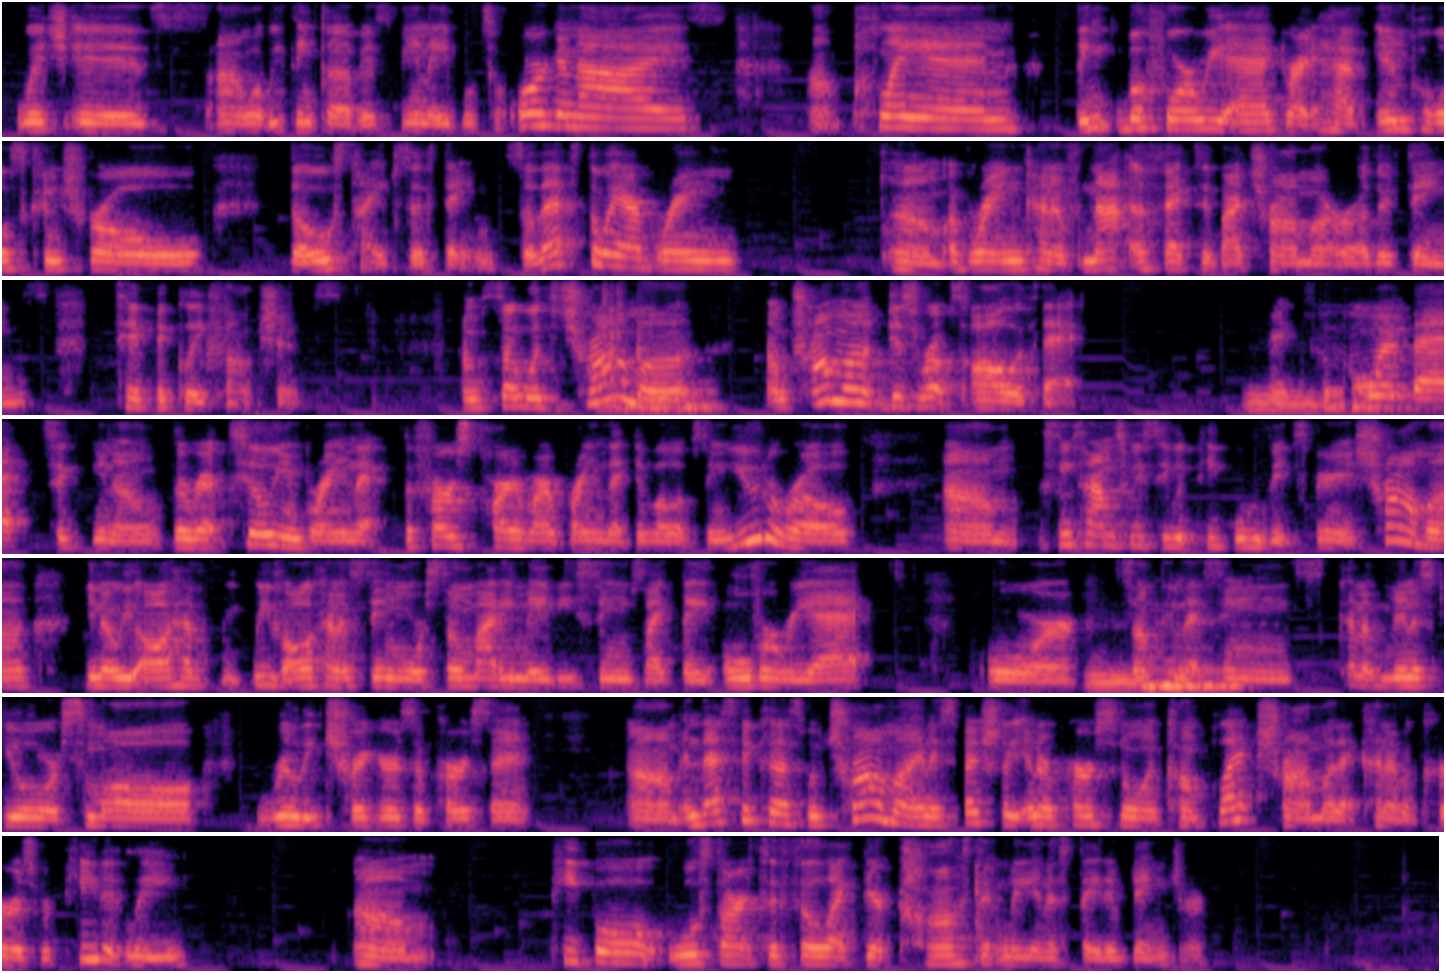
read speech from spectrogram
which is uh, what we think of as being able to organize, um, plan, think before we act, right? Have impulse control, those types of things. So that's the way our brain, um, a brain kind of not affected by trauma or other things, typically functions. Um, so with trauma, um, trauma disrupts all of that. Right? So mm. going back to you know the reptilian brain, that the first part of our brain that develops in utero, um, sometimes we see with people who've experienced trauma, you know, we all have, we've all kind of seen where somebody maybe seems like they overreact or mm-hmm. something that seems kind of minuscule or small really triggers a person. Um, and that's because with trauma, and especially interpersonal and complex trauma that kind of occurs repeatedly, um, people will start to feel like they're constantly in a state of danger.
